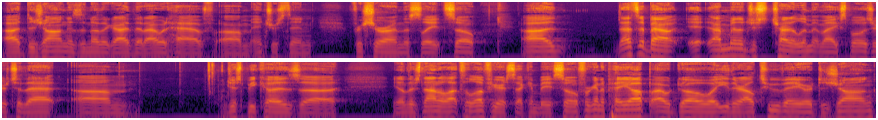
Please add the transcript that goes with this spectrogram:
uh, DeJong is another guy that I would have um, interest in for sure on the slate. So uh, that's about it. I'm going to just try to limit my exposure to that um, just because, uh, you know, there's not a lot to love here at second base. So if we're going to pay up, I would go uh, either Altuve or DeJong.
